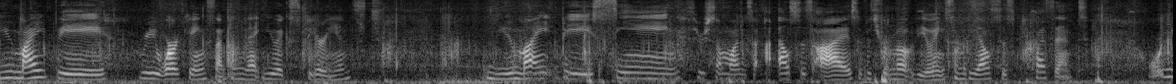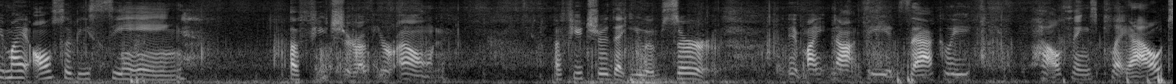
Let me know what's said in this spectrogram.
you might be reworking something that you experienced. You might be seeing through someone else's eyes, if it's remote viewing, somebody else's present. Or you might also be seeing a future of your own, a future that you observe. It might not be exactly how things play out,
